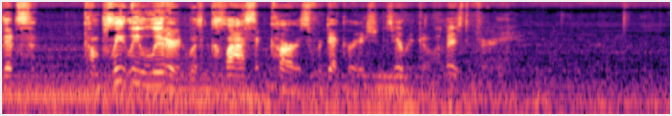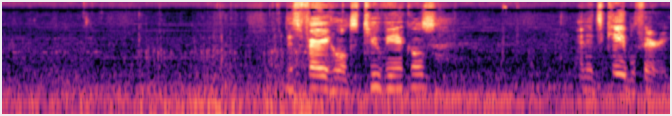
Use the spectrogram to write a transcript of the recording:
that's completely littered with classic cars for decorations. Here we go. There's the ferry. This ferry holds two vehicles and it's a cable ferry.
